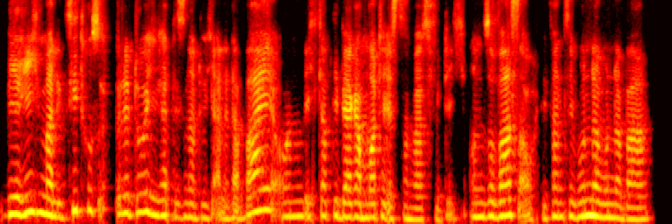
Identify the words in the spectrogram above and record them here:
wir riechen mal die Zitrusöle durch. Ich hatte sie natürlich alle dabei und ich glaube, die Bergamotte ist dann was für dich. Und so war es auch. Die fand sie wunder, wunderbar.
